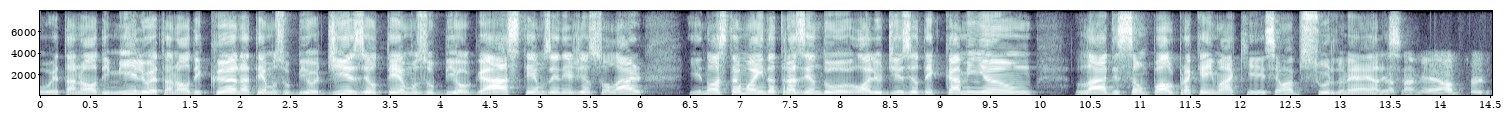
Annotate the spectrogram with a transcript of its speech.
o etanol de milho, o etanol de cana, temos o biodiesel, temos o biogás, temos a energia solar e nós estamos ainda trazendo óleo diesel de caminhão lá de São Paulo para queimar aqui. Esse é um absurdo, né, Alessandro? Exatamente, é um absurdo.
